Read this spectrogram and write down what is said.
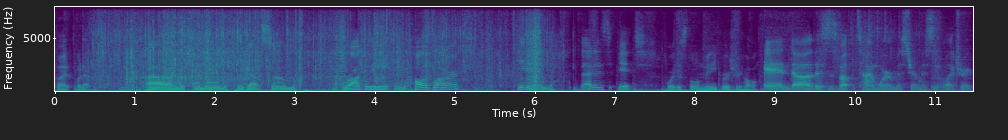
But whatever. Um, and then we got some broccoli and cauliflower. And that is it for this little mini grocery haul. And uh, this is about the time where Mr. and Mrs. Electric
